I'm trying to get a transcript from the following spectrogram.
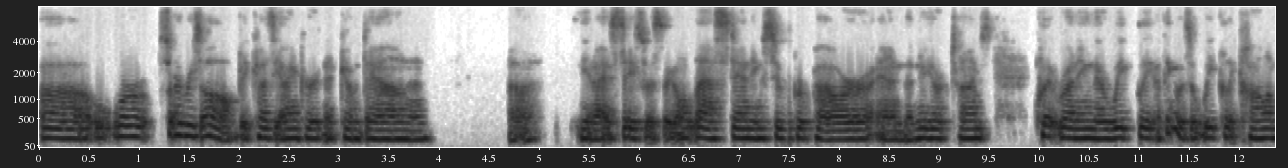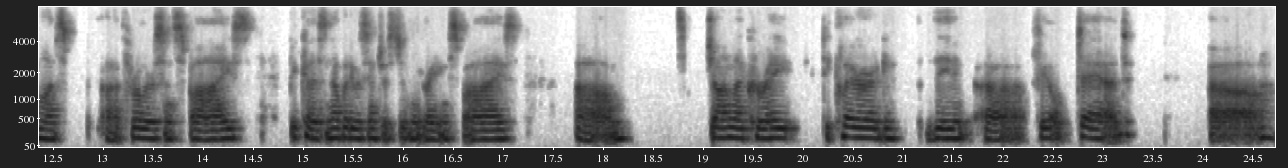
uh, were sort of resolved because the Iron Curtain had come down and uh, the United States was the last standing superpower, and the New York Times quit running their weekly, I think it was a weekly column on uh, thrillers and spies because nobody was interested in reading spies. Um, John Le Carre declared the uh, field dead. Uh,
